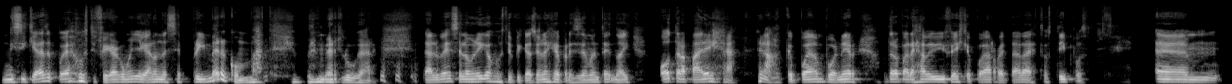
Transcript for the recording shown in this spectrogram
ni siquiera se puede justificar cómo llegaron a ese primer combate en primer lugar. Tal vez la única justificación es que precisamente no hay otra pareja que puedan poner, otra pareja babyface que pueda retar a estos tipos. Em,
